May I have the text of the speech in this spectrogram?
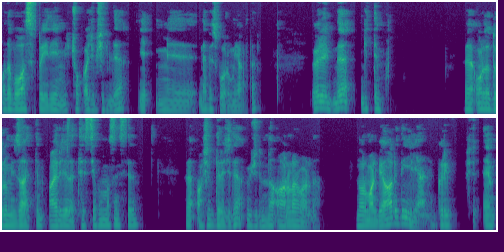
O da boğaz spreyi değilmiş. Çok acı bir şekilde me- nefes borumu yaktı. Öylelikle gittim ve orada durumu izah ettim. Ayrıca da test yapılmasını istedim ve aşırı derecede vücudumda ağrılar vardı. Normal bir ağrı değil yani. Grip en-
